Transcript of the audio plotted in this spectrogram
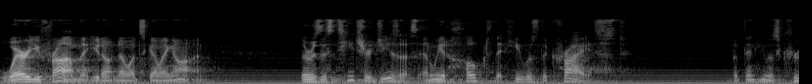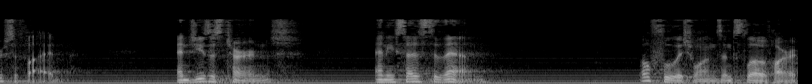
where are you from that you don't know what's going on? There was this teacher, Jesus, and we had hoped that he was the Christ, but then he was crucified. And Jesus turns and he says to them, O foolish ones and slow of heart,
